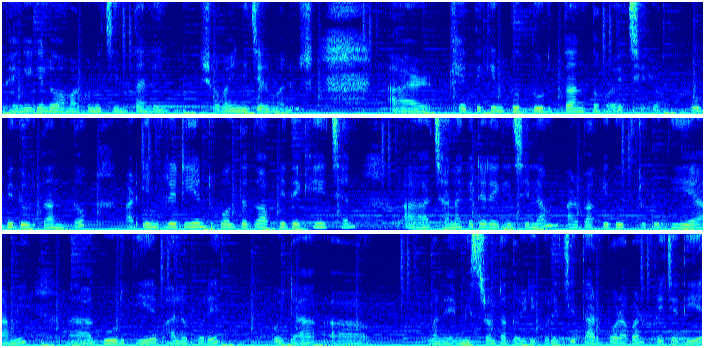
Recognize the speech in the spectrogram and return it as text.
ভেঙে গেলেও আমার কোনো চিন্তা নেই। সবাই নিজের মানুষ। আর খেতে কিন্তু দুর্দান্ত হয়েছিল, খুবই দুর্দান্ত। আর ইনগ্রেডিয়েন্ট বলতে তো আপনি দেখেইছেন ছানা কেটে রেখেছিলাম আর বাকি দুধটুকু দিয়ে আমি গুড় দিয়ে ভালো করে ওইটা মানে মিশ্রণটা তৈরি করেছি, তারপর আবার ফ্রিজে দিয়ে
